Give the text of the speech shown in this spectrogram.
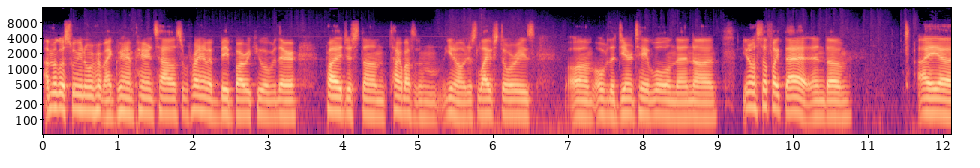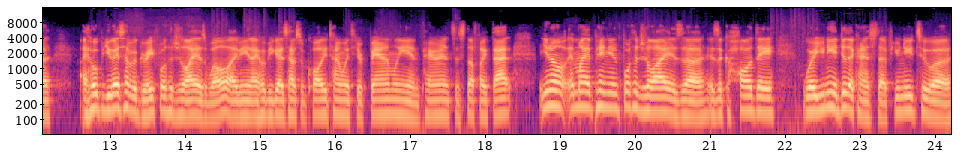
I'm gonna go swimming over at my grandparents' house. We'll probably have a big barbecue over there. Probably just um, talk about some, you know, just life stories um, over the dinner table and then, uh, you know, stuff like that. And um, I, uh, I hope you guys have a great Fourth of July as well. I mean, I hope you guys have some quality time with your family and parents and stuff like that. You know, in my opinion, Fourth of July is a is a holiday where you need to do that kind of stuff. You need to uh,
